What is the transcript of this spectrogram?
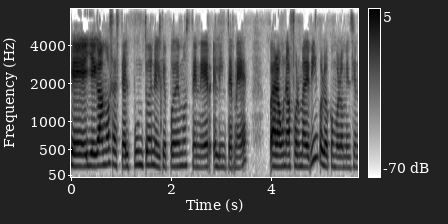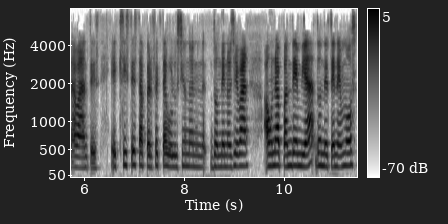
que llegamos hasta el punto en el que podemos tener el Internet para una forma de vínculo, como lo mencionaba antes. Existe esta perfecta evolución donde, nos llevan a una pandemia, donde tenemos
